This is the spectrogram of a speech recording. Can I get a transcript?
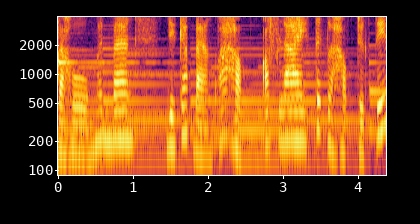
và hồ mênh mang như các bạn khóa học offline tức là học trực tiếp.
